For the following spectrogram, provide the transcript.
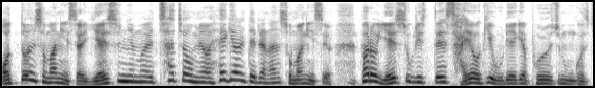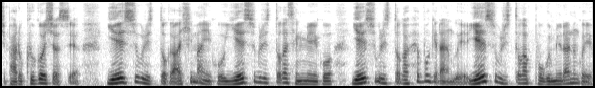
어떤 소망이 있어요? 예수님을 찾아오며 해결되리라는 소망이 있어요. 바로 예수 그리스도의 사역이 우리에게 보여준 것이 바로 그것이었어요. 예수 그리스도가 희망이고 예수 그리스도가 생명이고 예수 그리스도가 회복이라는 거예요. 예수 그리스도가 복음이라는 거예요.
